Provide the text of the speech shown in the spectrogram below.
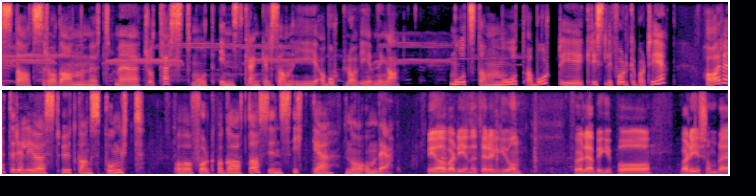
statsrådene møtt med protest mot innskrenkelsene i abortlovgivninga. Motstanden mot abort i Kristelig Folkeparti har et religiøst utgangspunkt, og folk på gata syns ikke noe om det. Mye av verdiene til religion føler jeg bygger på verdier som ble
